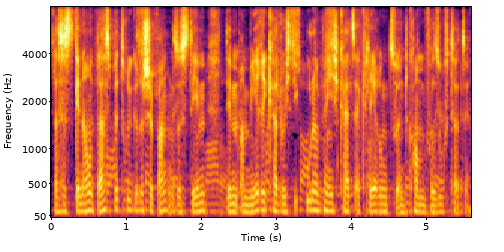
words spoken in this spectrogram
Das ist genau das betrügerische Bankensystem, dem Amerika durch die Unabhängigkeitserklärung zu entkommen versucht hatte.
